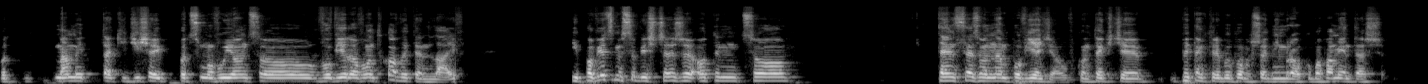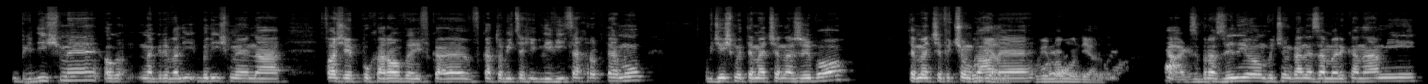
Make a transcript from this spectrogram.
bo mamy taki dzisiaj podsumowująco wielowątkowy ten live i powiedzmy sobie szczerze o tym, co ten sezon nam powiedział w kontekście pytań, które były po poprzednim roku, bo pamiętasz, byliśmy, nagrywali, byliśmy na fazie pucharowej w, w Katowicach i Gliwicach rok temu, widzieliśmy te mecze na żywo, te mecze wyciągane. Mówimy o mundialu. Tak, z Brazylią, wyciągane z Amerykanami,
